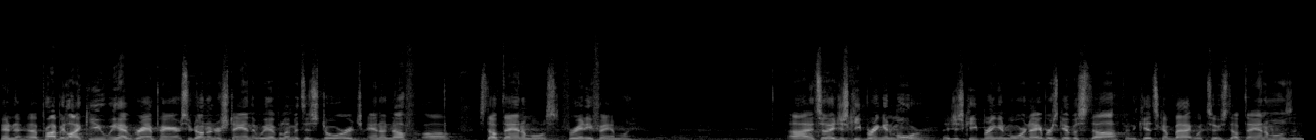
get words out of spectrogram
And uh, probably like you, we have grandparents who don't understand that we have limited storage and enough uh, stuffed animals for any family. Uh, and so they just keep bringing more. They just keep bringing more. Neighbors give us stuff, and the kids come back with two stuffed animals, and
